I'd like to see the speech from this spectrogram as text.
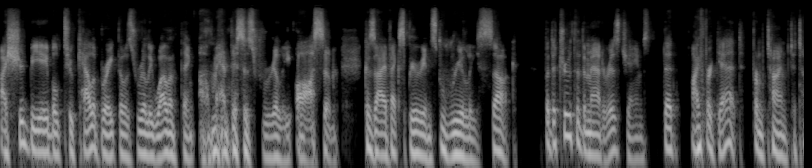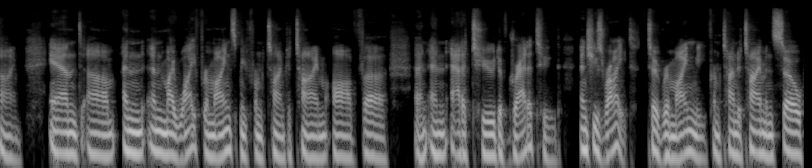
I should be able to calibrate those really well and think, oh man, this is really awesome because I've experienced really suck. But the truth of the matter is, James, that I forget from time to time, and um, and and my wife reminds me from time to time of uh, an, an attitude of gratitude, and she's right to remind me from time to time. And so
